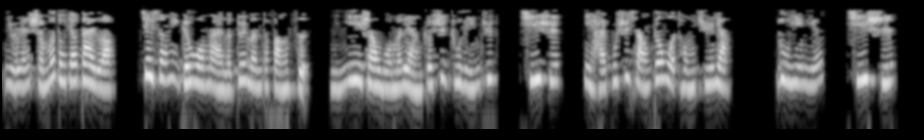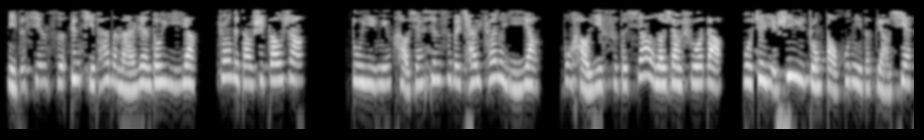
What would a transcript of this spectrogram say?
女人什么都交代了，就像你给我买了对门的房子，名义上我们两个是住邻居，其实。你还不是想跟我同居呀，陆一鸣？其实你的心思跟其他的男人都一样，装的倒是高尚。陆一鸣好像心思被拆穿了一样，不好意思的笑了笑，说道：“我这也是一种保护你的表现，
